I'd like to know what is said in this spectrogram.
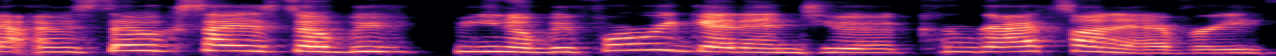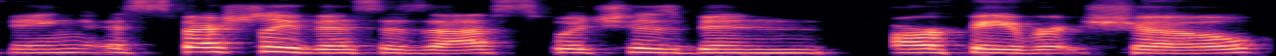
Yeah, I'm so excited. So, be, you know, before we get into it, congrats on everything, especially This Is Us, which has been our favorite show.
